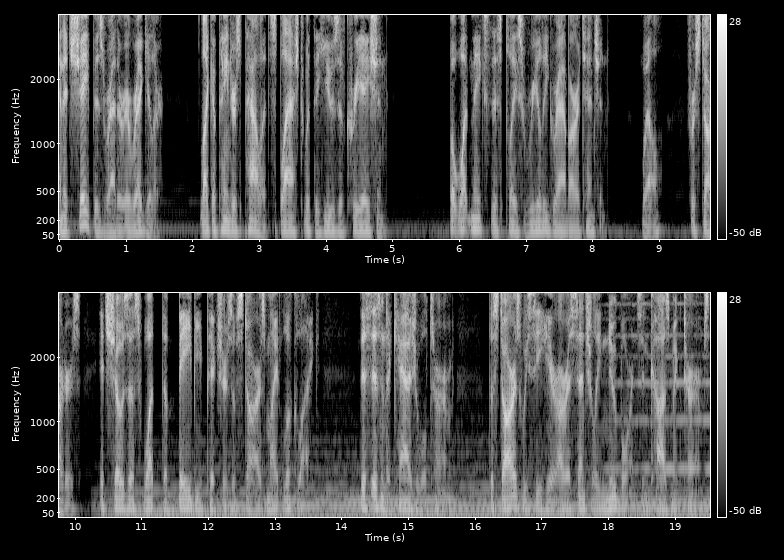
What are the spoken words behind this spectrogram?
and its shape is rather irregular, like a painter's palette splashed with the hues of creation. But what makes this place really grab our attention? Well, for starters, it shows us what the baby pictures of stars might look like. This isn't a casual term. The stars we see here are essentially newborns in cosmic terms,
